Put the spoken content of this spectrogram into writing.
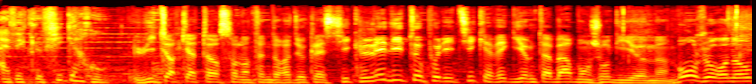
avec le Figaro. 8h14 sur l'antenne de Radio Classique, l'édito politique avec Guillaume Tabar. Bonjour Guillaume. Bonjour Renaud.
